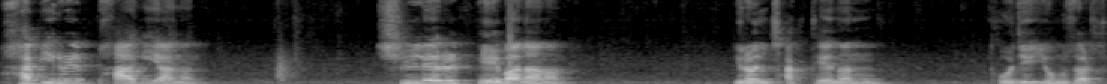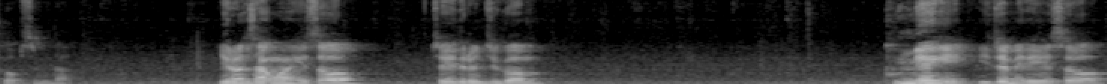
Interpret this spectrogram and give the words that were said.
합의를 파기하는 신뢰를 배반하는 이런 작태는 도저히 용서할 수가 없습니다. 이런 상황에서 저희들은 지금 분명히 이 점에 대해서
